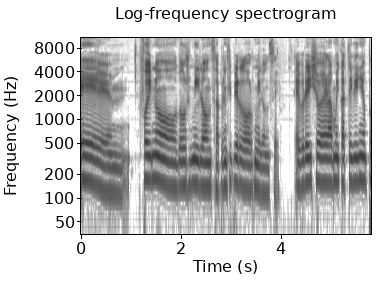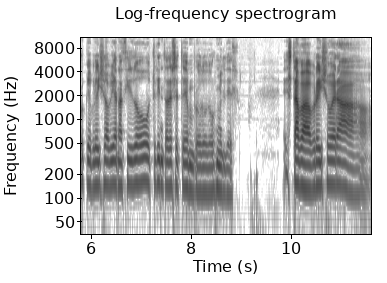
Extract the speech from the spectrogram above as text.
eh, foi no 2011, a principios do 2011. E Breixo era moi cativiño porque Breixo había nacido o 30 de setembro do 2010. Estaba, Breixo era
